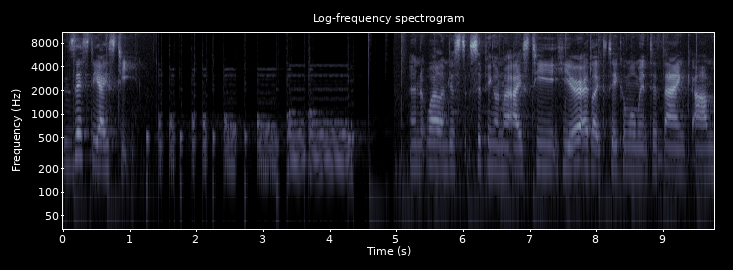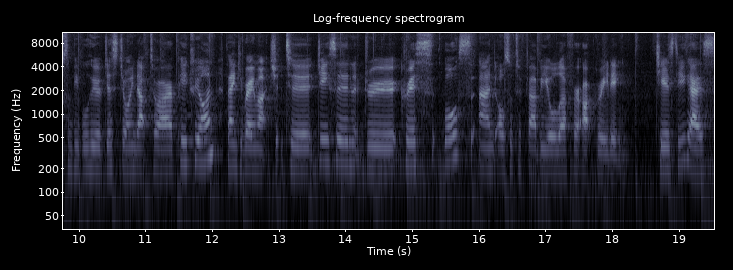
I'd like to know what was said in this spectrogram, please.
zesty iced tea. And while I'm just sipping on my iced tea here, I'd like to take a moment to thank um, some people who have just joined up to our Patreon. Thank you very much to Jason, Drew, Chris, Boss, and also to Fabiola for upgrading. Cheers to you guys.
